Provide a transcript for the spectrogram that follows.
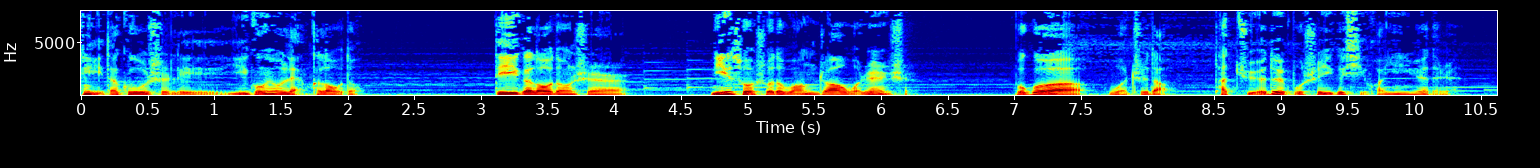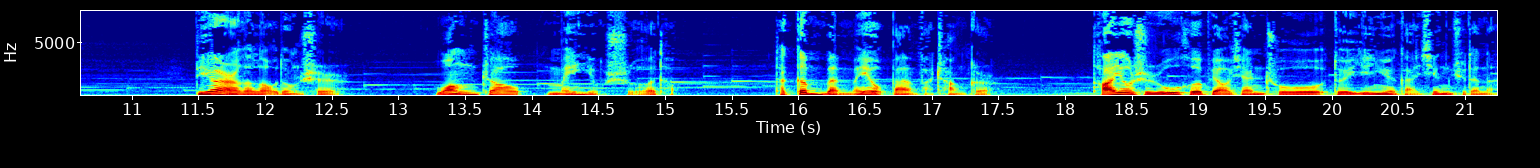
你的故事里一共有两个漏洞。第一个漏洞是，你所说的王昭我认识，不过我知道他绝对不是一个喜欢音乐的人。第二个漏洞是，王昭没有舌头，他根本没有办法唱歌。他又是如何表现出对音乐感兴趣的呢？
